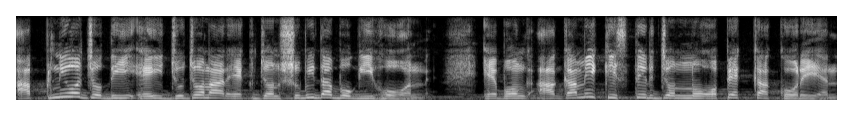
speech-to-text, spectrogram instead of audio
আপনিও যদি এই যোজনার একজন সুবিধাভোগী হন এবং আগামী কিস্তির জন্য অপেক্ষা করেন,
